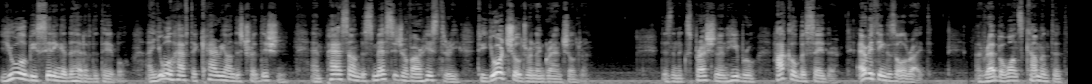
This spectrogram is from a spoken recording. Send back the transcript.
you will be sitting at the head of the table, and you will have to carry on this tradition and pass on this message of our history to your children and grandchildren. There's an expression in Hebrew, Hakel Beseder, everything is all right. A Rebbe once commented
